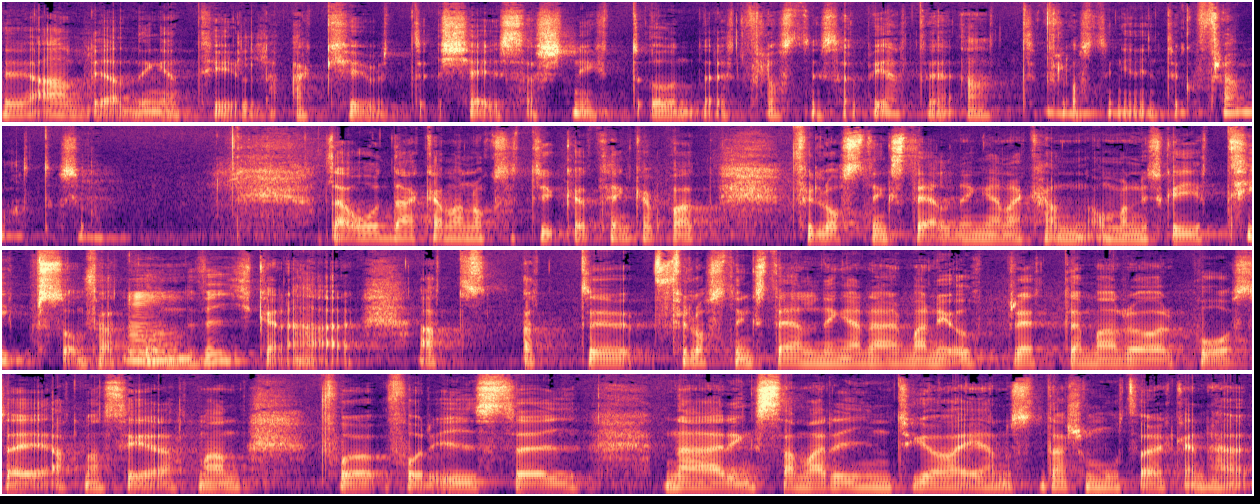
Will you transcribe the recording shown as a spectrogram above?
eh, anledningen till akut kejsarsnitt under ett förlossningsarbete, att förlossningen inte går framåt. Så. Och där kan man också tycka, tänka på att förlossningsställningarna kan, om man nu ska ge tips om för att mm. undvika det här, att, att eh, förlossningsställningar där man är upprätt, där man rör på sig, att man ser att man får, får i sig näringssamarin tycker jag är något sånt där som motverkar den här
